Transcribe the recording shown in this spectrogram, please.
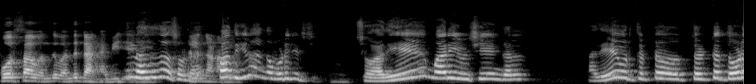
ஃபோர்ஸா வந்து வந்துட்டாங்க பிஜேபி அதுதான் சொல்றேன். தெலுங்கானா. பாத்தீங்கன்னா அங்க முடிஞ்சிருச்சு. ஸோ அதே மாதிரி விஷயங்கள் அதே ஒரு திட்டம் திட்டத்தோட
